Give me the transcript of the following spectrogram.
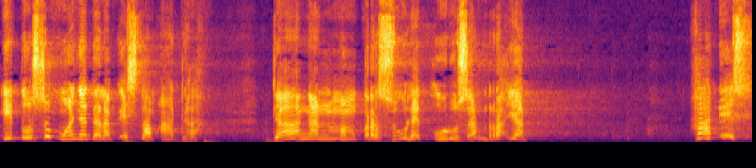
itu semuanya dalam Islam ada. Jangan mempersulit urusan rakyat. Hadis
